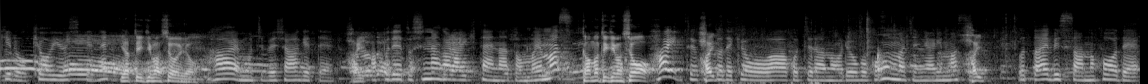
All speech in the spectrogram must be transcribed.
スキルを共有してね。やっていきましょうよ。はい。モチベーション上げて、はい。アップデートしながら行きたいなと思います。頑張っていきましょう。はい。ということで、今日はこちらの両国本町にあります、はい。ウッドアイビスさんの方で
